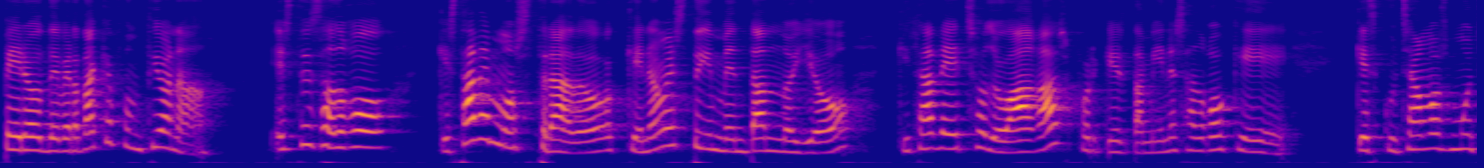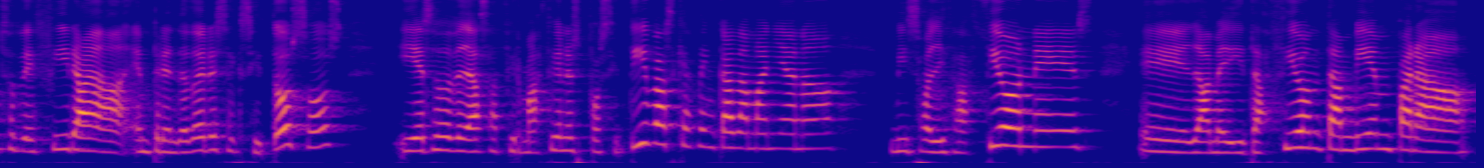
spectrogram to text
pero de verdad que funciona. Esto es algo que está demostrado, que no me estoy inventando yo, quizá de hecho lo hagas porque también es algo que, que escuchamos mucho decir a emprendedores exitosos y eso de las afirmaciones positivas que hacen cada mañana, visualizaciones, eh, la meditación también para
